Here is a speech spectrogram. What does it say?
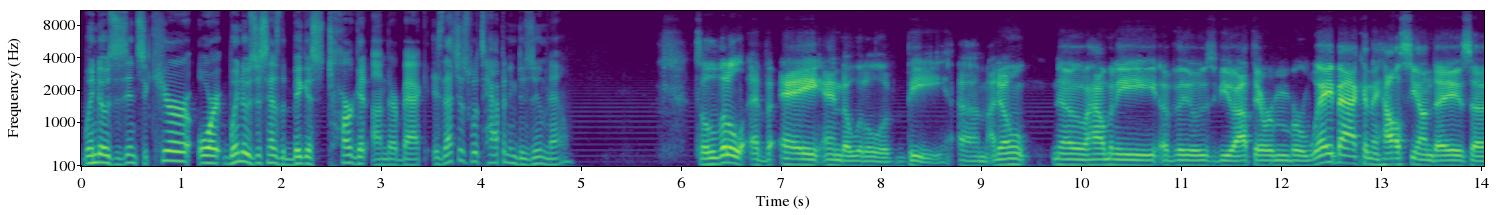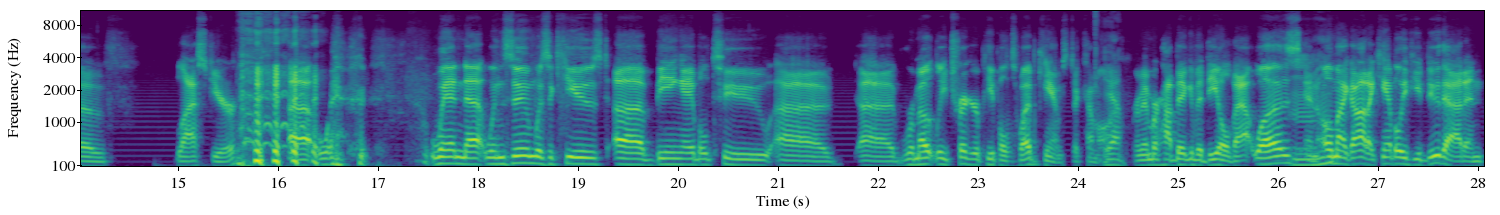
windows is insecure or windows just has the biggest target on their back. Is that just what's happening to zoom now? It's a little of a and a little of b. Um, i don't know how many of those of you out there remember way back in the halcyon days of last year uh, when when, uh, when Zoom was accused of being able to uh, uh, remotely trigger people's webcams to come on. Yeah. Remember how big of a deal that was? Mm-hmm. And oh my God, I can't believe you do that. And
